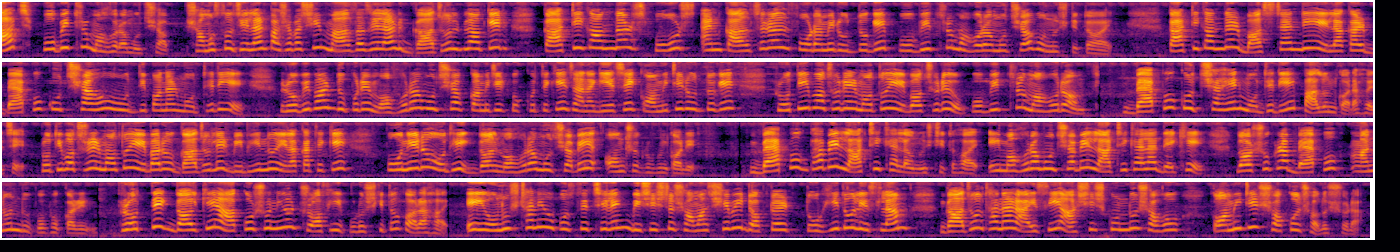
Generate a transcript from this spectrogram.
আজ পবিত্র মহরম উৎসব। সমস্ত জেলার পাশাপাশি মালদা জেলার গাজল ব্লকের কাটিকান্দার স্পোর্টস অ্যান্ড কালচারাল ফোরামের উদ্যোগে পবিত্র মহরম উৎসব অনুষ্ঠিত হয়। কাটিকান্দার বাসস্ট্যান্ডে এলাকার ব্যাপক উৎসাহ ও উদ্দীপনার মধ্যে দিয়ে রবিবার দুপুরে মহরম উৎসব কমিটির পক্ষ থেকে জানা গিয়েছে, কমিটির উদ্যোগে প্রতি বছরের মতো এবছরেও পবিত্র মহরম ব্যাপক উৎসাহের মধ্যে দিয়ে পালন করা হয়েছে। প্রতি বছরের মতো এবারও গাজলের বিভিন্ন এলাকা থেকে পনেরো অধিক দল মহরম উৎসবে অংশগ্রহণ করে। ব্যাপকভাবে লাঠি খেলা অনুষ্ঠিত হয়। এই মহরম উৎসবে লাঠি খেলা দেখে দর্শকরা ব্যাপক আনন্দ উপভোগ করেন। প্রত্যেক দলকে আকর্ষণীয় ট্রফি পুরস্কৃত করা হয়। এই অনুষ্ঠানে উপস্থিত ছিলেন বিশিষ্ট সমাজসেবী ডক্টর তহিদুল ইসলাম, গাজল থানার আইসি আশিস কুণ্ডু সহ কমিটির সকল সদস্যরা।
